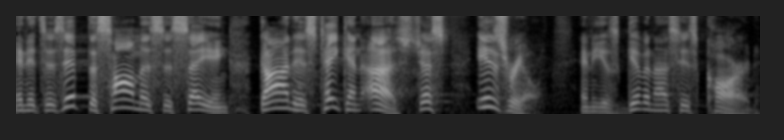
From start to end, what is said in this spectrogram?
And it's as if the psalmist is saying, God has taken us, just Israel, and He has given us His card.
